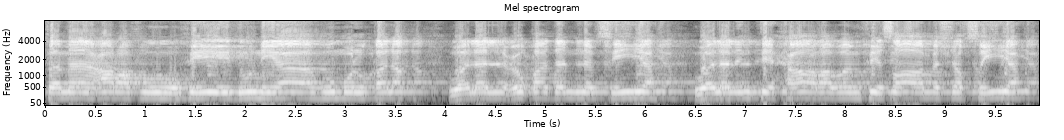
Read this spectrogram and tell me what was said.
فما عرفوا في دنياهم القلق ولا العقد النفسية ولا الانتحار وانفصام الشخصية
